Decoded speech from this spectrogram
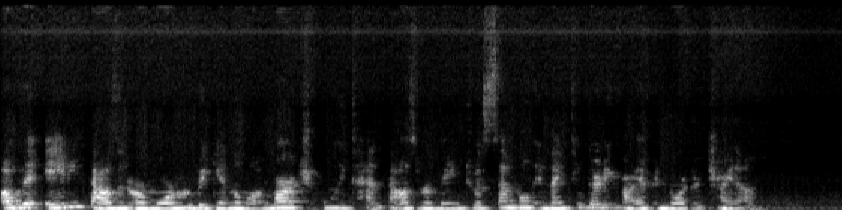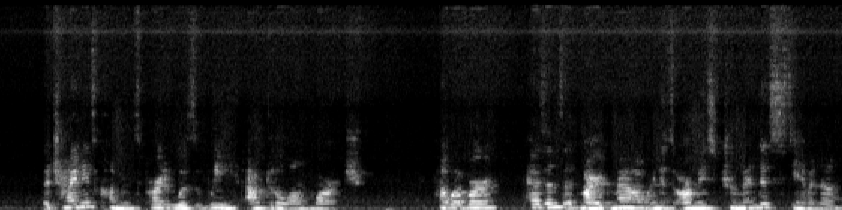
Of the 80,000 or more who began the Long March, only 10,000 remained to assemble in 1935 in northern China. The Chinese Communist Party was weak after the Long March. However, peasants admired Mao and his army's tremendous stamina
